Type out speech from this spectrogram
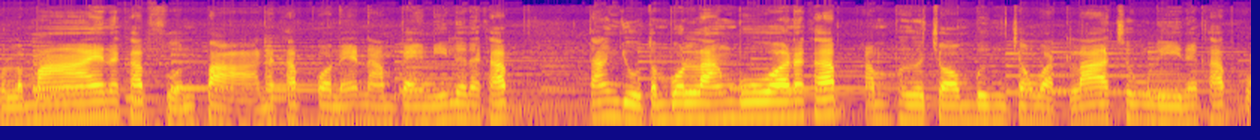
ผลไม้นะครับ สวนป่านะครับก็แนะนำแปลงนี้เลยนะครับ ตั้งอยู่ตำบลลางบัวนะครับอำเภอจอมบึงจังหวัดราชบุรีนะครับ ผ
